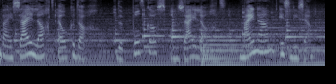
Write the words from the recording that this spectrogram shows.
bij Zij Lacht Elke Dag, de podcast van Zij Lacht. Mijn naam is Lisa.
